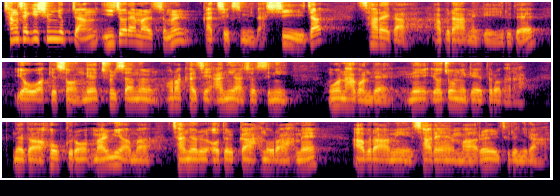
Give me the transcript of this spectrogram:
창세기 16장 2절의 말씀을 같이 읽습니다. 시작. 사례가 아브라함에게 이르되 여호와께서 내 출산을 허락하지 아니하셨으니 원하건대 내 여종에게 들어가라. 내가 호크로 말미암아 자녀를 얻을까 하노라 하매 아브라함이 사례의 말을 들으니라.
